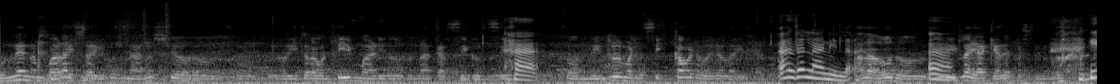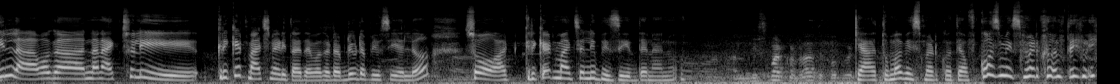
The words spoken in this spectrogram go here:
ಮೊನ್ನೆ ನಮ್ಗೆ ಭಾಳ ಇಷ್ಟ ಆಗಿತ್ತು ಅವರು ಈ ತರ ಒಂದು ಟೀಮ್ ಮಾಡಿರೋದನ್ನ ಕರ್ಸಿ ಗುರ್ಸಿ. ಸೊ ಒಂದು ಇಂಟರ್ವ್ಯೂ ಮಾಡಿದ್ರೆ ಸಿಕ್ಕಾಪಟ್ಟೆ ವೈರಲ್ ಆಗಿದೆ ಅದ್ರಲ್ಲಿ ನಾನಿಲ್ಲ. ಅಲ್ಲ ಹೌದು ಹೌದು. ಇಲ್ಲ ಯಾಕೆ? ಅದೇ ಪ್ರಶ್ನೆ ಇಲ್ಲ ಅವಾಗ ನಾನು ಆ್ಯಕ್ಚುಲಿ ಕ್ರಿಕೆಟ್ ಮ್ಯಾಚ್ ನಡೀತಾ ಇದೆ ಅವಾಗ ಡಬ್ಲ್ಯೂ ಡಬ್ಲ್ಯೂ ಸಿ ಎಲ್ಲು ಸೊ ಆ ಕ್ರಿಕೆಟ್ ಮ್ಯಾಚಲ್ಲಿ ಬ್ಯುಸಿ ಇದ್ದೆ ನಾನು. ಯಾ ತುಂಬ ಮಿಸ್ ಮಾಡ್ಕೊತೀವಿ ಅಫ್ಕೋರ್ಸ್ ಮಿಸ್ ಮಾಡ್ಕೊತೀನಿ.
